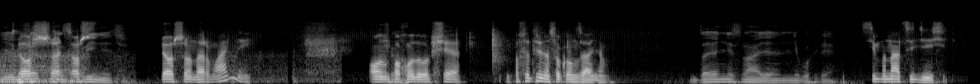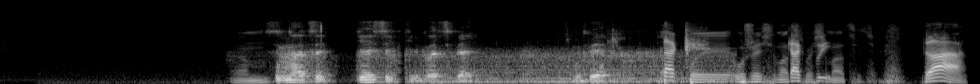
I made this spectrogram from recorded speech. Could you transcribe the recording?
Обязательно Лёш- скринить. Леша нормальный? Он, Чё? походу, вообще... Посмотри, насколько он занял. Да я не знаю, я не в игре. 17-10. Эм, 17, 10 и 25. Две. Как Так, бы уже как бы- 17-18. да.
